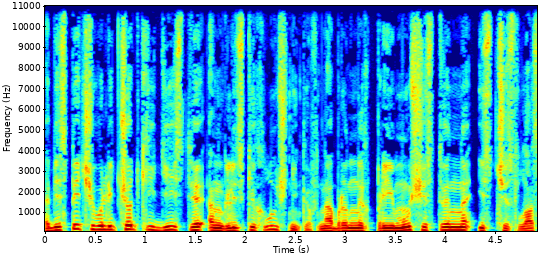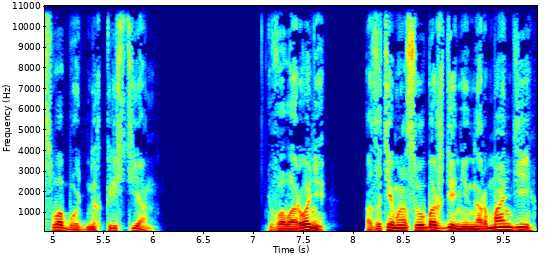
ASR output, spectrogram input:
обеспечивали четкие действия английских лучников, набранных преимущественно из числа свободных крестьян. В обороне а затем и освобождении Нормандии,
